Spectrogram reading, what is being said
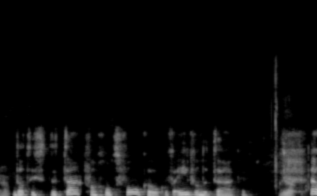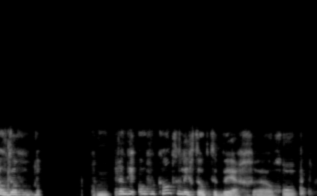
Ja. Dat is de taak van Gods volk ook, of een van de taken. Ja. Nou, dat, aan die overkant ligt ook de berg eh, Horeb,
